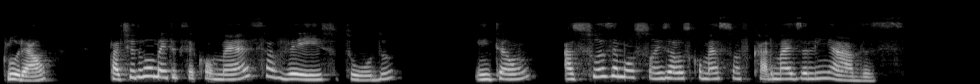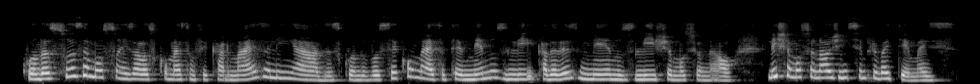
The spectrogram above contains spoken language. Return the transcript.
plural. A partir do momento que você começa a ver isso tudo, então as suas emoções elas começam a ficar mais alinhadas. Quando as suas emoções elas começam a ficar mais alinhadas, quando você começa a ter menos li, cada vez menos lixo emocional. Lixo emocional a gente sempre vai ter, mas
